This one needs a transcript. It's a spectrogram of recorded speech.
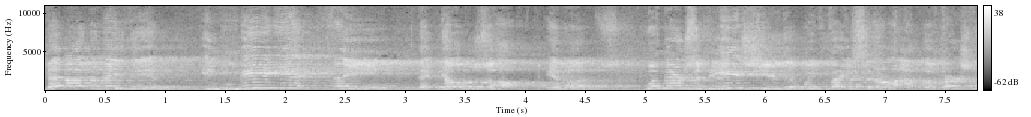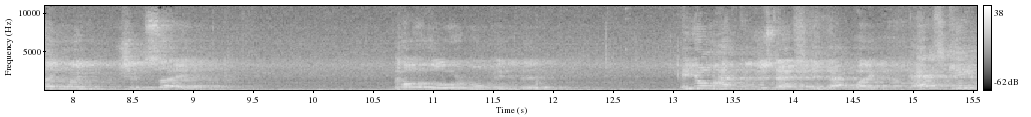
That ought to be the immediate thing that goes off in us. When there's an issue that we face in our life, the first thing we should say, what will the Lord want me to do? And you don't have to just ask it that way. Ask Him,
